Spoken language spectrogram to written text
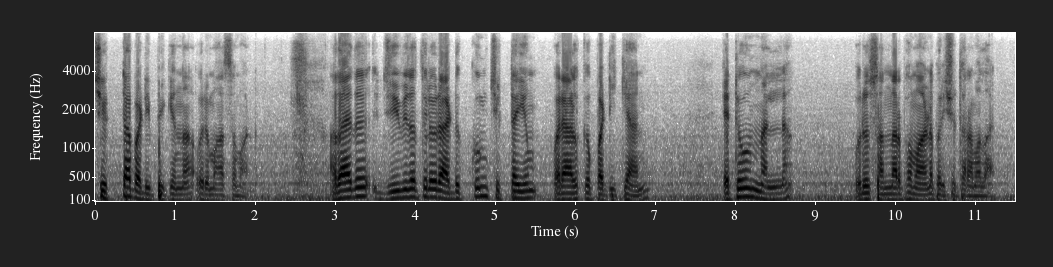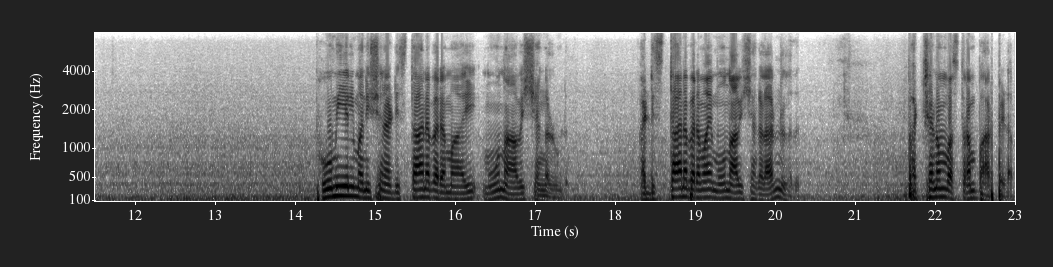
ചിട്ട പഠിപ്പിക്കുന്ന ഒരു മാസമാണ്. അതായത് ജീവിതത്തിൽ ഒരു അടുക്കും ചിട്ടയും ഒരാൾക്ക് പഠിക്കാൻ ഏറ്റവും നല്ല ഒരു സന്ദർഭമാണ് പരിശുദ്ധ റമദാൻ. ഭൂമിയിൽ മനുഷ്യൻ അടിസ്ഥാനപരമായി മൂന്ന് ആവശ്യങ്ങളുണ്ട് അടിസ്ഥാനപരമായി മൂന്ന് ആവശ്യങ്ങളാണ് ഉള്ളത്. ഭക്ഷണം വസ്ത്രം പാർപ്പിടം.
